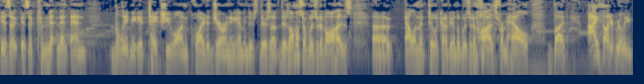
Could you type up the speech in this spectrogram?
is a is a commitment and believe me, it takes you on quite a journey. I mean, there's there's a there's almost a Wizard of Oz uh, element to it, kind of you know the Wizard of Oz from hell. But I thought it really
